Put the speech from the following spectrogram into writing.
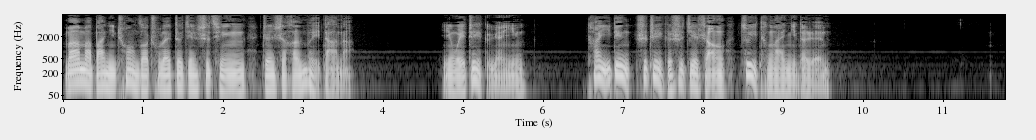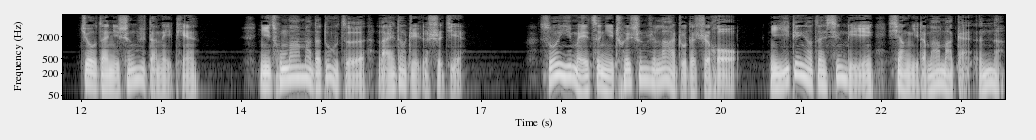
妈妈把你创造出来这件事情真是很伟大呢。因为这个原因，她一定是这个世界上最疼爱你的人。就在你生日的那天，你从妈妈的肚子来到这个世界，所以每次你吹生日蜡烛的时候，你一定要在心里向你的妈妈感恩呢。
